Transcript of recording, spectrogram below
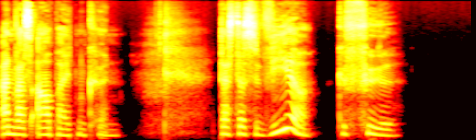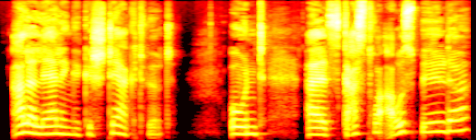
an was arbeiten können. Dass das Wir-Gefühl aller Lehrlinge gestärkt wird Und als Gastroausbilder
